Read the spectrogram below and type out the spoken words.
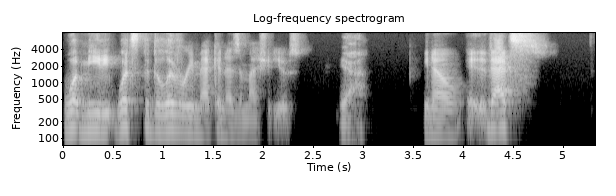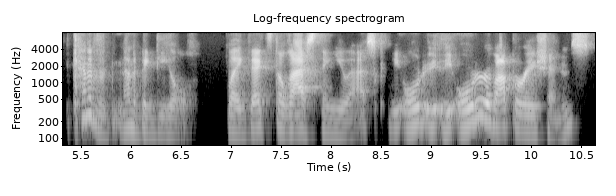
what media, what's the delivery mechanism I should use? Yeah. You know, that's kind of not a big deal. Like that's the last thing you ask. The order, the order of operations,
